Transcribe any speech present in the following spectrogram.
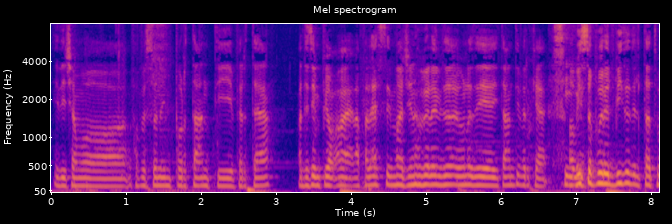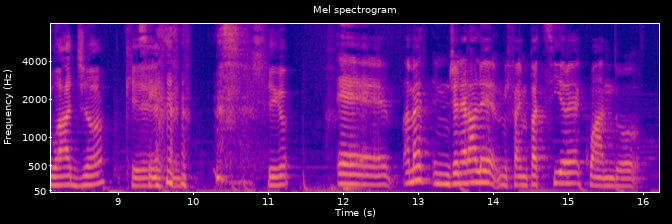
e diciamo proprio sono importanti per te? Ad esempio, vabbè, la palestra immagino quello è uno dei tanti perché Sì. ho visto pure il video del tatuaggio che... Sì, sì. Figo. E a me in generale mi fa impazzire quando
